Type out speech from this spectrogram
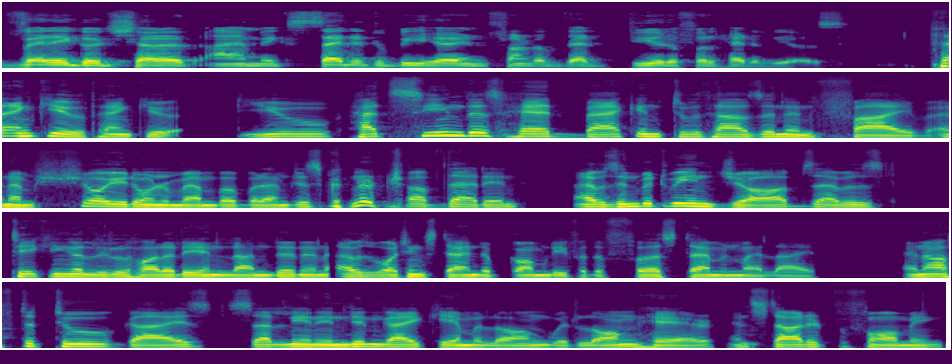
Very good, Sharath. I am excited to be here in front of that beautiful head of yours. Thank you. Thank you. You had seen this head back in 2005, and I'm sure you don't remember, but I'm just going to drop that in. I was in between jobs. I was taking a little holiday in London, and I was watching stand up comedy for the first time in my life. And after two guys, suddenly an Indian guy came along with long hair and started performing.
